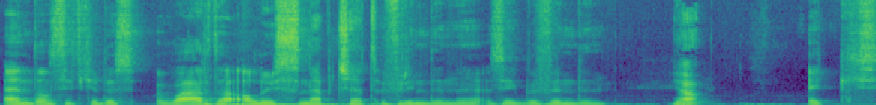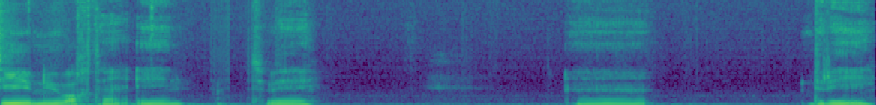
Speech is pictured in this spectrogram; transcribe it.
En dan zie je dus waar dat al uw Snapchat-vrienden zich bevinden. Ja. Ik zie hier nu, wacht hè. 1, 2, 3,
